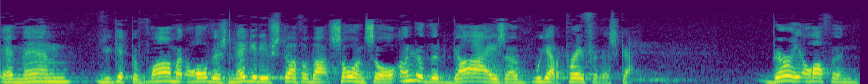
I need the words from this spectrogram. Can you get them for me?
And then you get to vomit all this negative stuff about so and so under the guise of, we got to pray for this guy. Very often,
